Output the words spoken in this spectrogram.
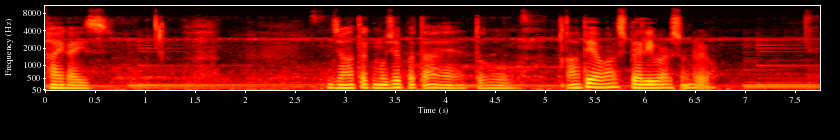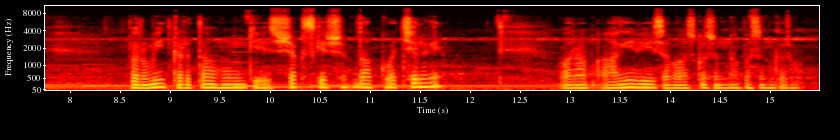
Hi guys जहाँ तक मुझे पता है तो आप ये आवाज़ पहली बार सुन रहे हो पर उम्मीद करता हूँ कि इस शख्स के शब्द आपको अच्छे लगे और आप आगे भी इस आवाज़ को सुनना पसंद करो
